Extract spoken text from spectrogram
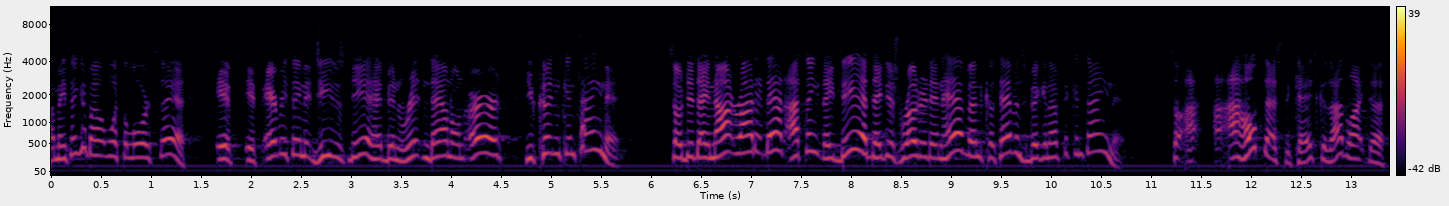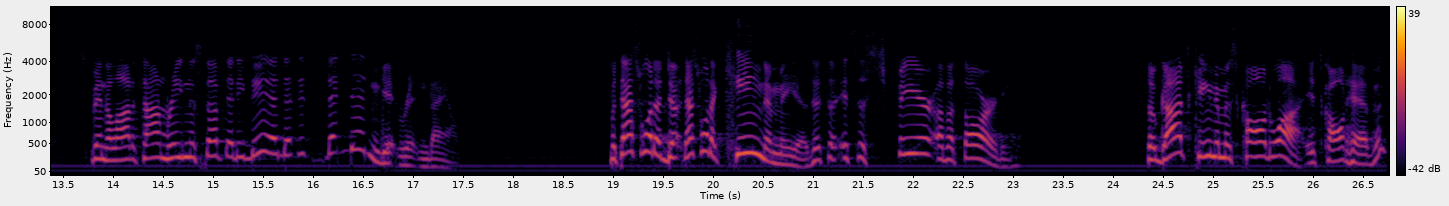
I mean, think about what the Lord said. If, if everything that Jesus did had been written down on earth, you couldn't contain it. So, did they not write it down? I think they did. They just wrote it in heaven because heaven's big enough to contain it. So, I, I hope that's the case because I'd like to spend a lot of time reading the stuff that he did that, that didn't get written down. But that's what a, that's what a kingdom is it's a, it's a sphere of authority. So God's kingdom is called what? It's called heaven.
